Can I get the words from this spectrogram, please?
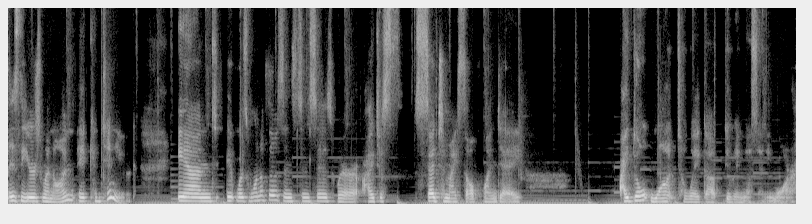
as the years went on, it continued. And it was one of those instances where I just said to myself one day, I don't want to wake up doing this anymore.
